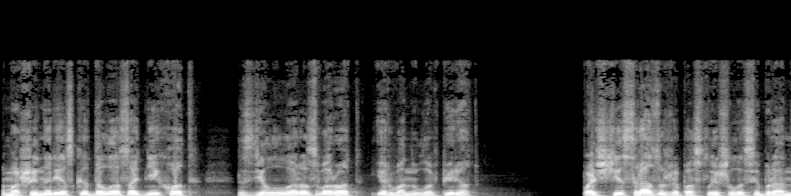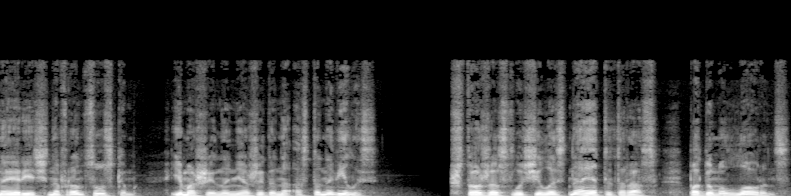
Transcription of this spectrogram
Машина резко дала задний ход, сделала разворот и рванула вперед. Почти сразу же послышалась бранная речь на французском, и машина неожиданно остановилась. «Что же случилось на этот раз?» — подумал Лоуренс.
